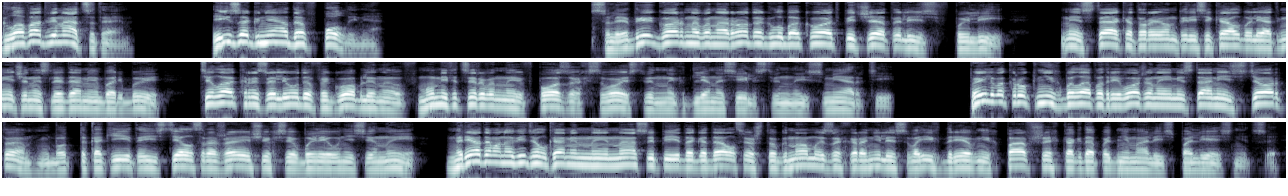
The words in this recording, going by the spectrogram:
Глава 12. Из огня до в полымя. Следы горного народа глубоко отпечатались в пыли. Места, которые он пересекал, были отмечены следами борьбы. Тела крысолюдов и гоблинов, мумифицированные в позах, свойственных для насильственной смерти. Пыль вокруг них была потревожена и местами стерта, будто какие-то из тел сражающихся были унесены. Рядом он увидел каменные насыпи и догадался, что гномы захоронили своих древних павших, когда поднимались по лестнице.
